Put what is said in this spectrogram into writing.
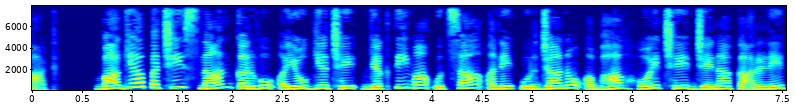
આઠ વાગ્યા પછી સ્નાન કરવું અયોગ્ય છે. વ્યક્તિમાં ઉત્સાહ અને ઉર્જાનો અભાવ હોય છે, જેના કારણે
